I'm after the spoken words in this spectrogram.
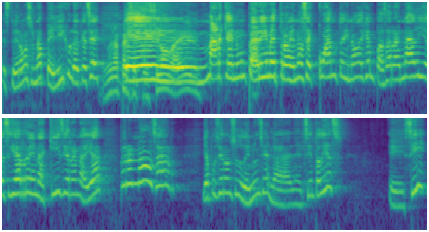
estuviéramos en una película, yo qué sé. Una persecución eh, ahí. Marquen un perímetro de no sé cuánto y no dejen pasar a nadie, cierren aquí, cierren allá. Pero no, o sea, ya pusieron su denuncia en, la, en el 110. Eh, sí,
